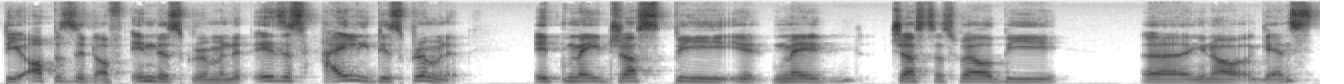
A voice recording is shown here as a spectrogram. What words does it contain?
the opposite of indiscriminate. It is highly discriminate. It may just be, it may just as well be, uh, you know, against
